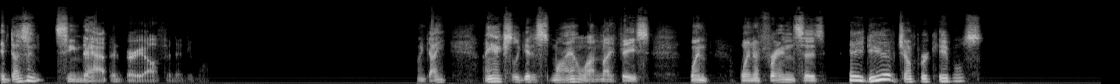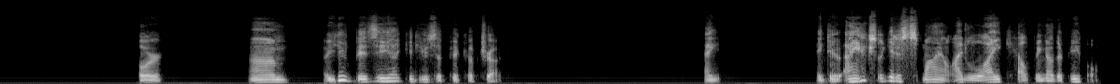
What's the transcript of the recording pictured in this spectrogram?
It doesn't seem to happen very often anymore. Like I, I actually get a smile on my face when when a friend says, "Hey, do you have jumper cables?" Or, um, "Are you busy? I could use a pickup truck." I, I do. I actually get a smile. I like helping other people,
